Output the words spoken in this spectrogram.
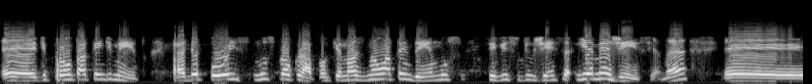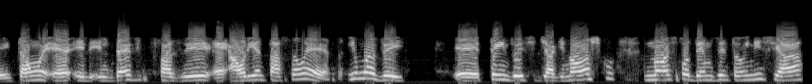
é, de pronto atendimento, para depois nos procurar, porque nós não atendemos serviço de urgência e emergência, né? É, então, é, ele, ele, deve fazer, é, a orientação é essa. E uma vez é, tendo esse diagnóstico, nós podemos então iniciar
